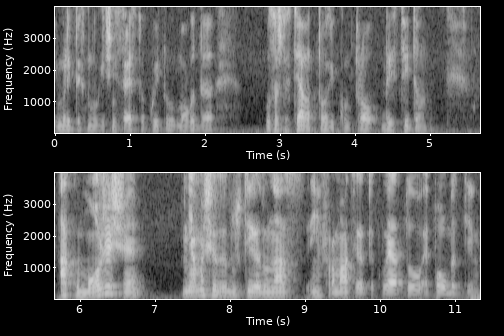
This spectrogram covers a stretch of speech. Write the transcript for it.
Има ли технологични средства, които могат да осъществяват този контрол действително? Ако можеше, нямаше да достига до нас информацията, която е по-обективна.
